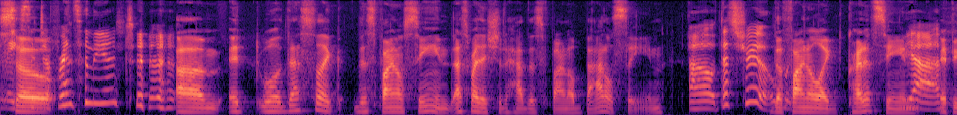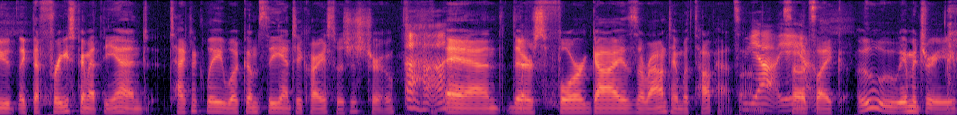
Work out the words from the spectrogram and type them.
makes So- a difference in the end. Um. It. Well, that's like this final scene. That's why they should have had this final battle scene. oh, that's true. The final like credit scene. Yeah. If you like the freeze frame at the end, technically Wickham's the Antichrist, which is true. Uh-huh. And there's four guys around him with top hats on. Yeah, yeah, So it's like ooh imagery,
